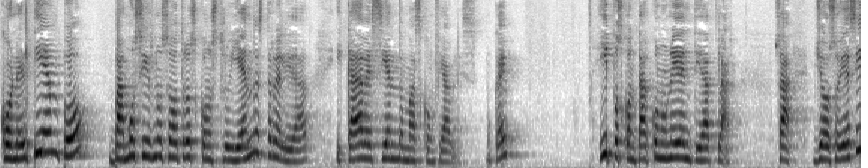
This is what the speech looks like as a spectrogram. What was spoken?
Con el tiempo vamos a ir nosotros construyendo esta realidad y cada vez siendo más confiables, ¿ok? Y pues contar con una identidad clara. O sea, yo soy así,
